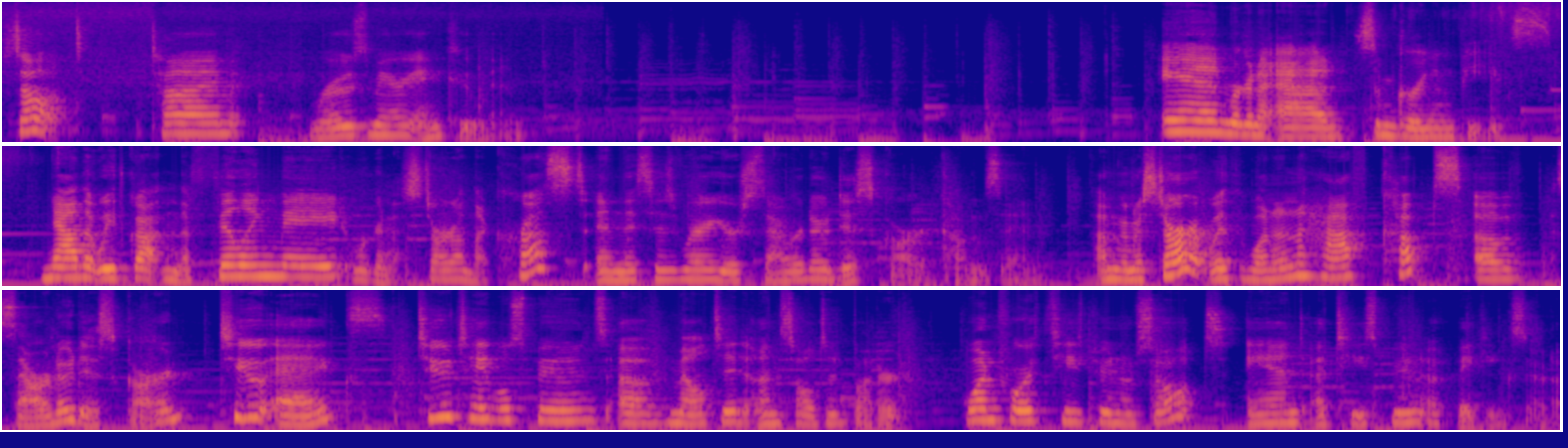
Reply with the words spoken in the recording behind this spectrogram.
Salt, thyme, rosemary, and cumin. And we're gonna add some green peas. Now that we've gotten the filling made, we're gonna start on the crust, and this is where your sourdough discard comes in. I'm gonna start with one and a half cups of sourdough discard, two eggs, two tablespoons of melted unsalted butter, 1 4th teaspoon of salt, and a teaspoon of baking soda.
